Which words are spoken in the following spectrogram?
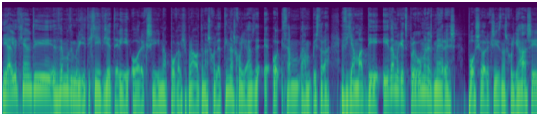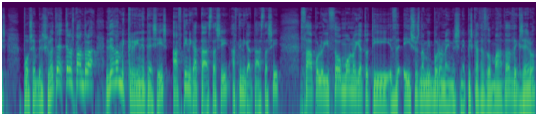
η αλήθεια είναι ότι δεν μου δημιουργείται και ιδιαίτερη όρεξη να πω κάποια πράγματα να σχολιάσω. Τι να σχολιάζω, ε, θα, θα μου πεις τώρα. Διαμαντή, είδαμε και τις προηγούμενες μέρες πόση ώρα εξίζει να σχολιάσεις, πώς έμπαινες στη Τέλος πάντων, τώρα δεν θα με κρίνετε εσείς. Αυτή είναι η κατάσταση. Αυτή είναι η κατάσταση. Θα απολογηθώ μόνο για το ότι ίσως να μην μπορώ να είμαι συνεπής κάθε εβδομάδα. Δεν ξέρω.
